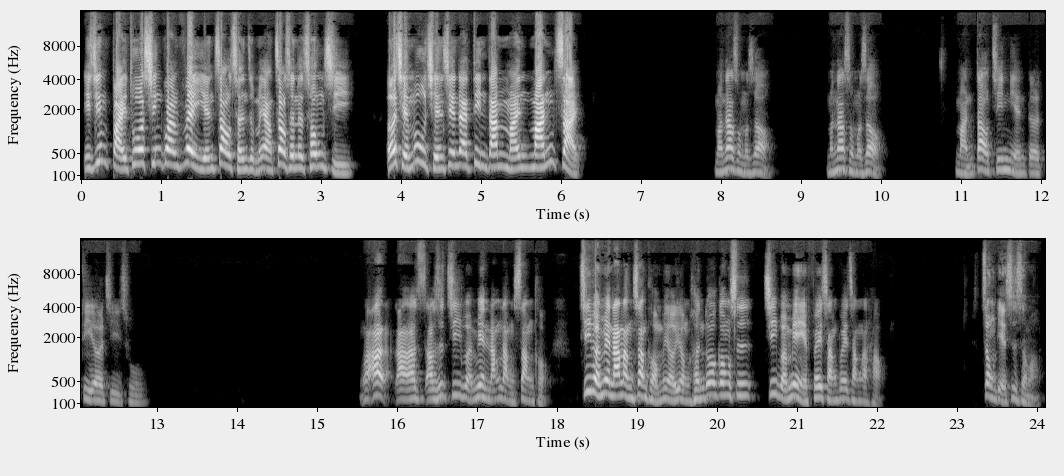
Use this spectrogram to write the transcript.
已经摆脱新冠肺炎造成怎么样造成的冲击，而且目前现在订单满满载，满到什么时候？满到什么时候？满到今年的第二季初，啊，老老师基本面朗朗上口，基本面朗朗上口没有用，很多公司基本面也非常非常的好。重点是什么？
